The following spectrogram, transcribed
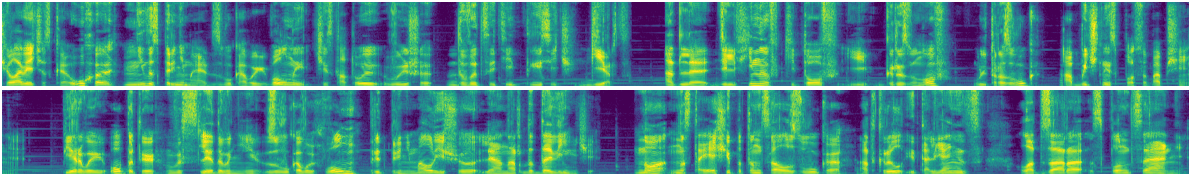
Человеческое ухо не воспринимает звуковые волны частотой выше 20 тысяч Гц, а для дельфинов, китов и грызунов ультразвук – обычный способ общения. Первые опыты в исследовании звуковых волн предпринимал еще Леонардо да Винчи, но настоящий потенциал звука открыл итальянец Ладзаро Спалланцани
